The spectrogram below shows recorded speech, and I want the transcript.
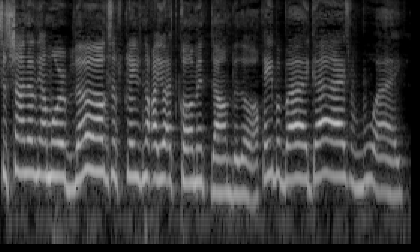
sa channel ni Amor Vlogs, subscribe na kayo at comment down below. Okay, bye-bye guys. Mabuhay.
